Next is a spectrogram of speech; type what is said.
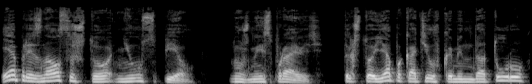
Я признался, что не успел. Нужно исправить. Так что я покатил в комендатуру,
